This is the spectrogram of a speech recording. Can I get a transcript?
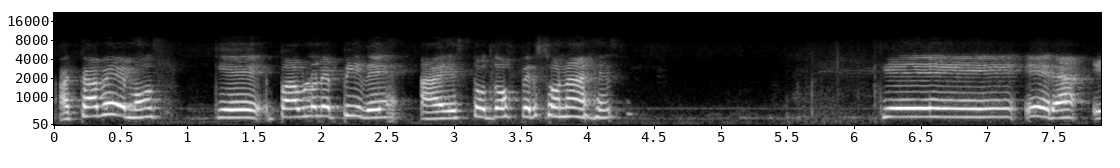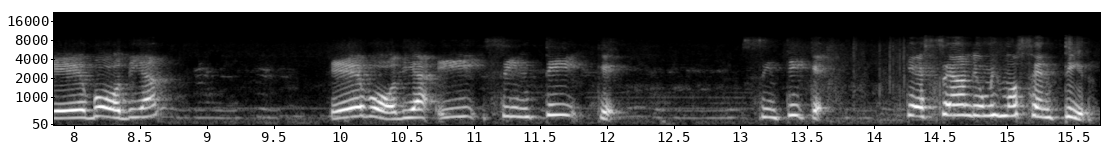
Acá vemos que Pablo le pide a estos dos personajes que era Evodia, Evodia y Sintique, Sintique, que sean de un mismo sentir.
